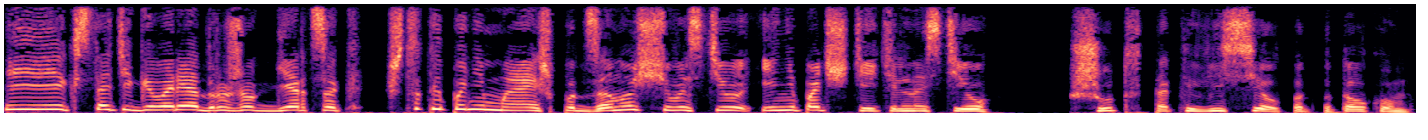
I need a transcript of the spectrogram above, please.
И, кстати говоря, дружок герцог, что ты понимаешь под заносчивостью и непочтительностью? Шут так и висел под потолком.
